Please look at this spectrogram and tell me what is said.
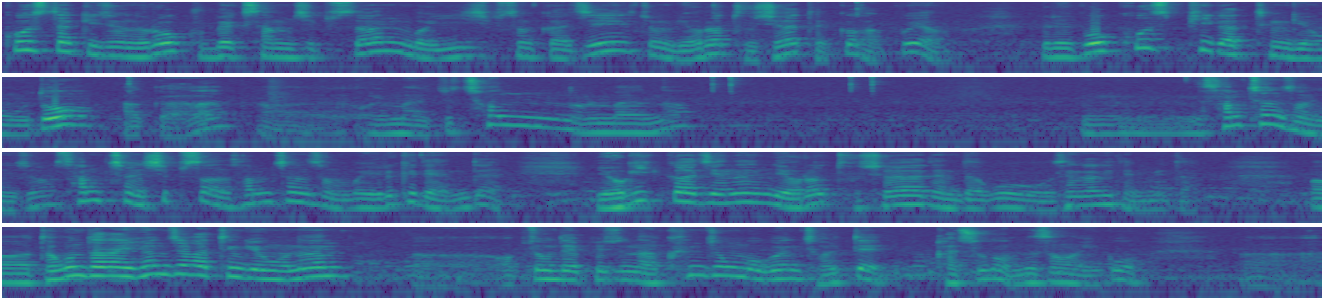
코스닥 기준으로 930선, 뭐 20선까지 좀 열어두셔야 될 것 같고요. 그리고 코스피 같은 경우도 아까 어, 얼마였죠? 천 얼마였나? 음, 3천선이죠. 3,010선, 3천선 뭐 이렇게 되는데 여기까지는 열어 두셔야 된다고 생각이 됩니다. 어, 더군다나 현재 같은 경우는 어, 업종 대표주나 큰 종목은 절대 갈 수가 없는 상황이고 어,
